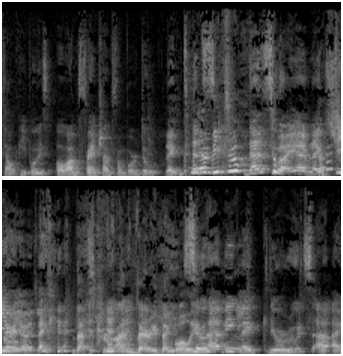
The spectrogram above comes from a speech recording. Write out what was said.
tell people is, "Oh, I'm French. I'm from Bordeaux." Like, that's, Yeah, me too. That's who I am. Like, That's true. period. Like, That's true. I'm very Bengali. so having like your roots, I, I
